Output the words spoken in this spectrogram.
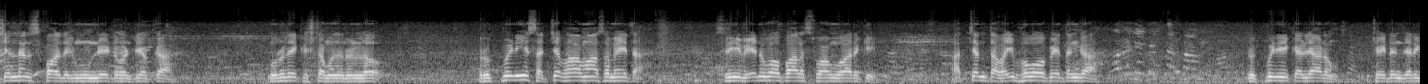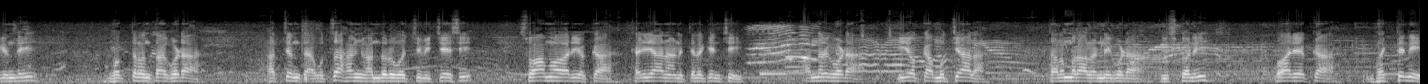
చిల్డ్రన్స్ పార్క్ దగ్గర ఉండేటువంటి యొక్క మురళీకృష్ణ మందిరంలో రుక్మిణి సత్యభామ సమేత శ్రీ వేణుగోపాల స్వామి వారికి అత్యంత వైభవోపేతంగా రుక్మిణీ కళ్యాణం చేయడం జరిగింది. భక్తులంతా కూడా అత్యంత ఉత్సాహంగా అందరూ వచ్చి విచ్చేసి స్వామివారి యొక్క కళ్యాణాన్ని తిలకించి అందరూ కూడా ఈ యొక్క ముత్యాల తలంబరాలన్నీ కూడా తీసుకొని వారి యొక్క భక్తిని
